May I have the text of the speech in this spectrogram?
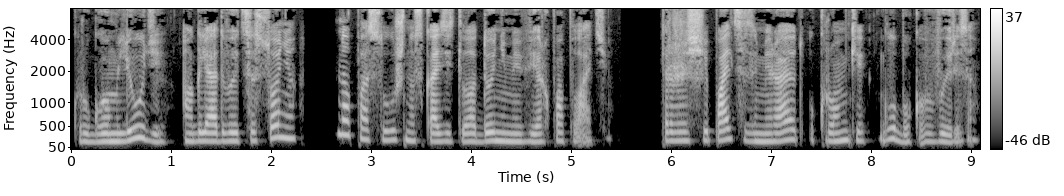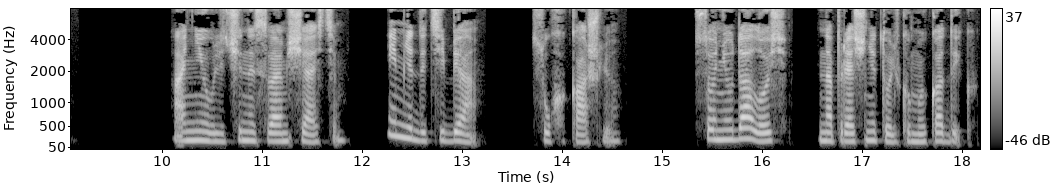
Кругом люди, оглядывается Соня, но послушно скользит ладонями вверх по платью. Дрожащие пальцы замирают у кромки глубокого выреза. Они увлечены своим счастьем. Им не до тебя. Сухо кашлю. Соне удалось напрячь не только мой кадык.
